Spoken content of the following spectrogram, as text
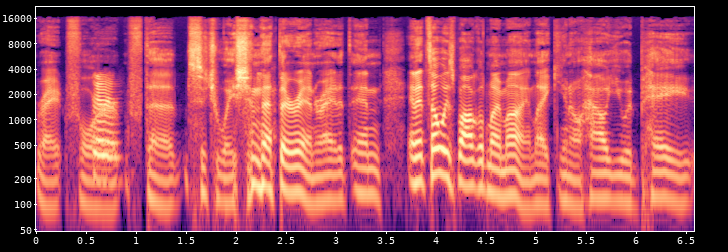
right for Mm. the situation that they're in right and and it's always boggled my mind like you know how you would pay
